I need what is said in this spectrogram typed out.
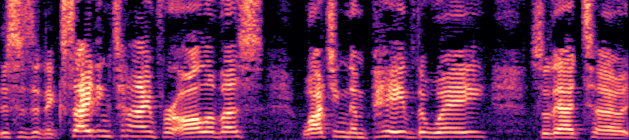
this is an exciting time for all of us, watching them pave the way so that uh,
